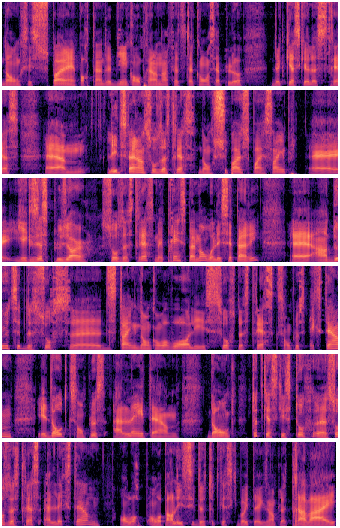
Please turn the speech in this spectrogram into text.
Donc, c'est super important de bien comprendre, en fait, ce concept-là de qu'est-ce que le stress. Euh, les différentes sources de stress. Donc, super, super simple. Euh, il existe plusieurs sources de stress, mais principalement, on va les séparer euh, en deux types de sources distinctes. Donc, on va voir les sources de stress qui sont plus externes et d'autres qui sont plus à l'interne. Donc, tout ce qui est source de stress à l'externe, on va, parler ici de tout ce qui va être, par exemple, le travail,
